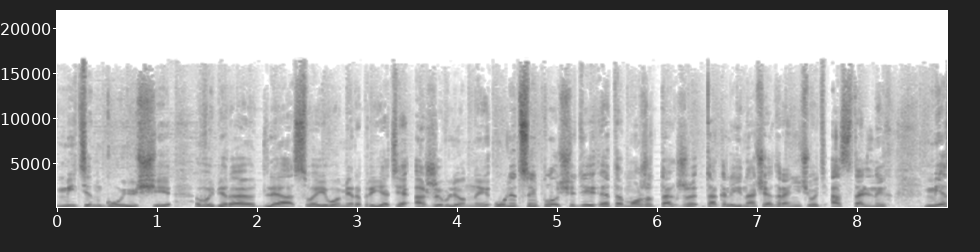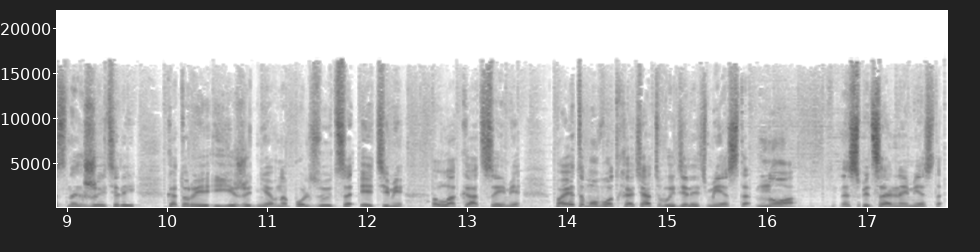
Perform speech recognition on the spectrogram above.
митингующие выбирают для своего мероприятия оживленные улицы и площади, это может также так или иначе ограничивать остальных местных жителей, которые ежедневно пользуются этими локациями. Поэтому вот хотят выделить место. Но специальное место.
